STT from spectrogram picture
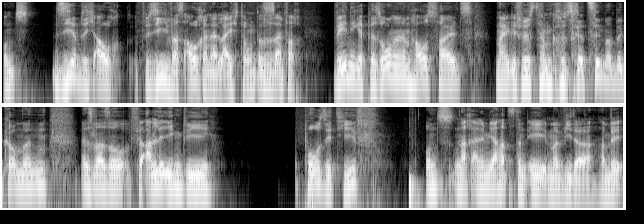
und sie haben sich auch, für sie war es auch eine Erleichterung, dass es einfach weniger Personen im Haushalt, meine Geschwister haben größere Zimmer bekommen. Es war so für alle irgendwie positiv. Und nach einem Jahr hat es dann eh immer wieder, haben wir,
